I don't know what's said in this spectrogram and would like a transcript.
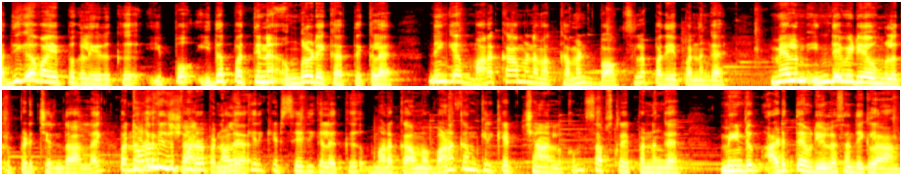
அதிக வாய்ப்புகள் இருக்கு? இப்போ இதை பற்றின உங்களுடைய கருத்துக்களை நீங்கள் மறக்காம நம்ம கமெண்ட் பாக்ஸில் பதிவு பண்ணுங்க. மேலும் இந்த வீடியோ உங்களுக்கு பிடிச்சிருந்தா லைக் பண்ணுங்க பண்ணுங்க. கிரிக்கெட் செய்திகளுக்கு மறக்காம வணக்கம் கிரிக்கெட் சேனலுக்கும் சப்ஸ்கிரைப் பண்ணுங்க. மீண்டும் அடுத்த வீடியோவில் சந்திக்கலாம்.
